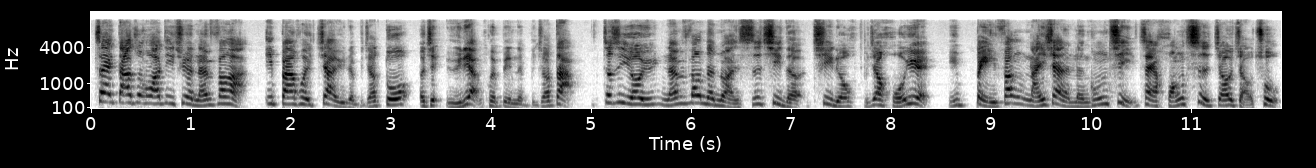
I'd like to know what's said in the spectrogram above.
在大中华地区的南方啊，一般会降雨的比较多，而且雨量会变得比较大。这是由于南方的暖湿气的气流比较活跃，与北方南下的冷空气在黄赤交角处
